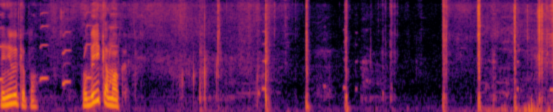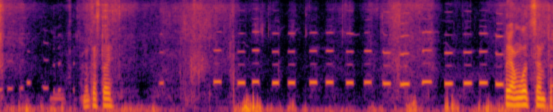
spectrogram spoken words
Ты не выкопал. Убери комок. Ну-ка, стой. Прям вот центр.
